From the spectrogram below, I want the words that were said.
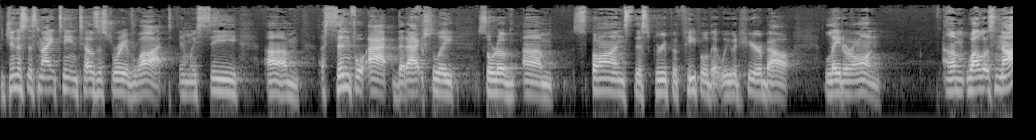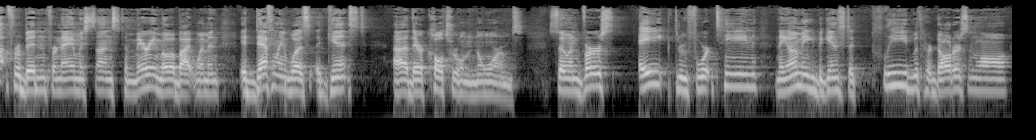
But Genesis 19 tells the story of Lot, and we see um, a sinful act that actually sort of um, spawns this group of people that we would hear about later on. Um, while it's not forbidden for Naomi's sons to marry Moabite women, it definitely was against uh, their cultural norms. So in verse 8 through 14, Naomi begins to plead with her daughters in law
